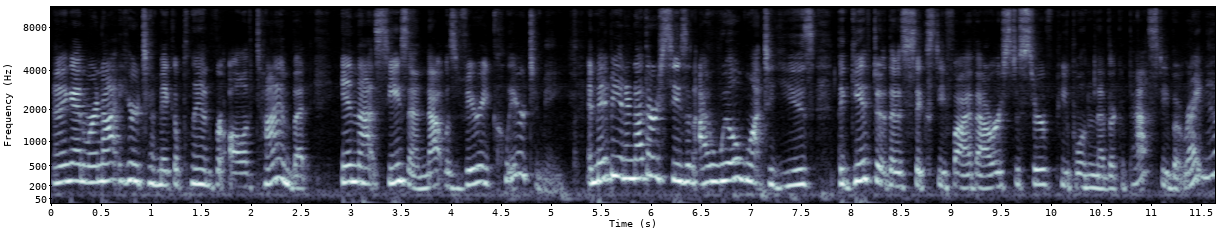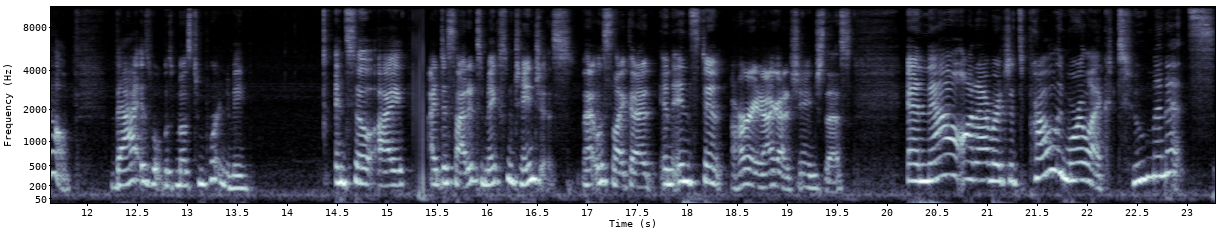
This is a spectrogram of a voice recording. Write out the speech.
And again, we're not here to make a plan for all of time, but in that season, that was very clear to me. And maybe in another season, I will want to use the gift of those 65 hours to serve people in another capacity. But right now, that is what was most important to me. And so I, I decided to make some changes. That was like a, an instant, all right, I got to change this. And now, on average, it's probably more like two minutes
